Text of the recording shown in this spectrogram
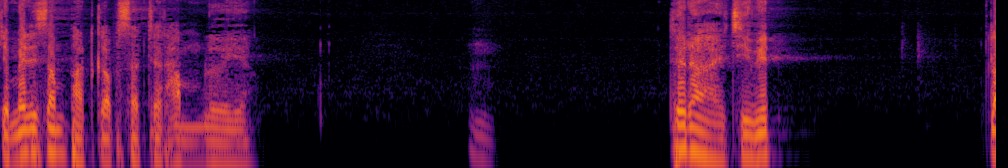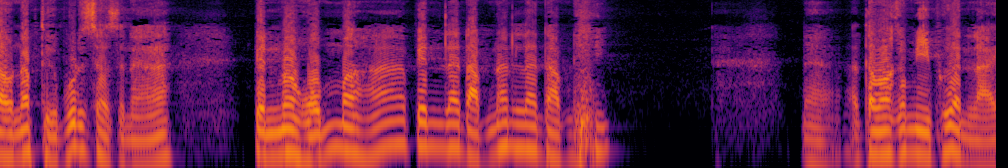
จะไม่ได้สัมผัสกับสัจธรรมเลยเท่าไรชีวิต เรานับถือพุทธศาสนา เป็นมหมมหาเป็นระดับนั้นระดับนี้นะอาตมาก็มีเพื่อนหลาย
